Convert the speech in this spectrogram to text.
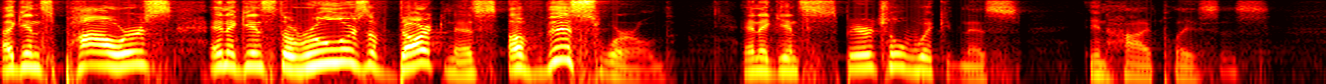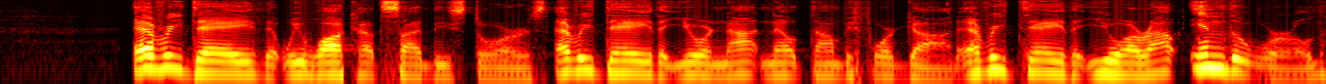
against powers, and against the rulers of darkness of this world, and against spiritual wickedness in high places. Every day that we walk outside these doors, every day that you are not knelt down before God, every day that you are out in the world,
